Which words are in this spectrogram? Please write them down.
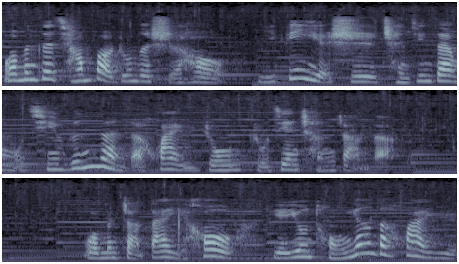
我们在襁褓中的时候。一定也是沉浸在母亲温暖的话语中逐渐成长的。我们长大以后，也用同样的话语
